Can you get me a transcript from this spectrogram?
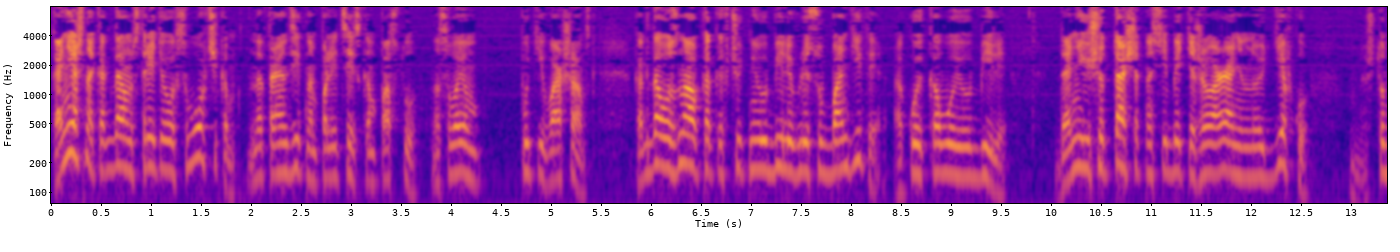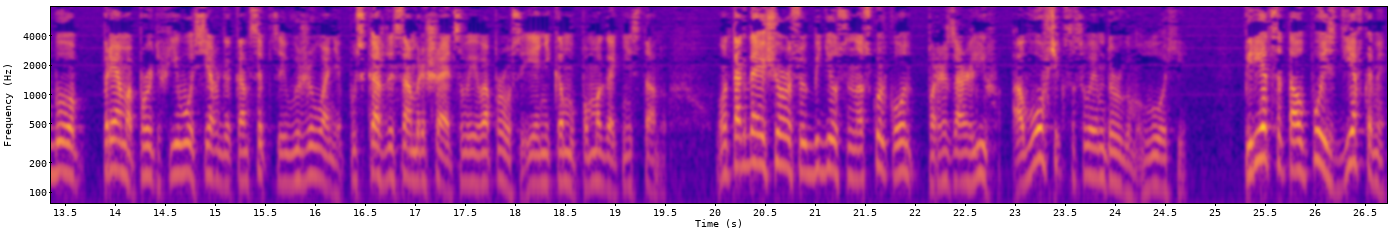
Конечно, когда он встретил их с Вовчиком на транзитном полицейском посту на своем пути в Аршанск, когда узнал, как их чуть не убили в лесу бандиты, а кое-кого и убили, да они еще тащат на себе тяжелораненую девку, что было прямо против его серго концепции выживания. Пусть каждый сам решает свои вопросы, и я никому помогать не стану. Он тогда еще раз убедился, насколько он прозорлив, а Вовчик со своим другом лохи. Переться толпой с девками,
